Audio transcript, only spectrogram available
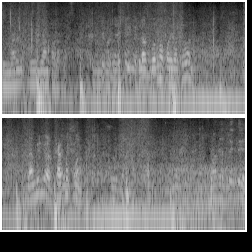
Bunların bu yan tarafı. Platforma faydası var mı? Ben bilmiyorum. Çakmış bunu. Ama destek değil.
